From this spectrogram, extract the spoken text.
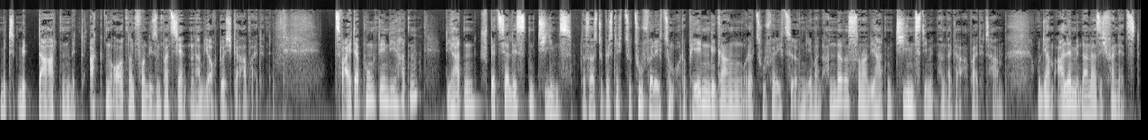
mit, mit Daten, mit Aktenordnern von diesen Patienten, haben die auch durchgearbeitet. Zweiter Punkt, den die hatten, die hatten Spezialistenteams. Das heißt, du bist nicht zu zufällig zum Orthopäden gegangen oder zufällig zu irgendjemand anderes, sondern die hatten Teams, die miteinander gearbeitet haben. Und die haben alle miteinander sich vernetzt.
